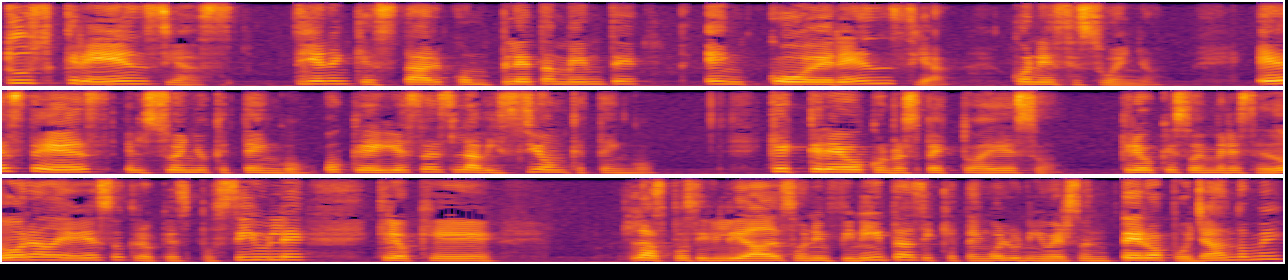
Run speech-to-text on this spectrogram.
tus creencias tienen que estar completamente en coherencia con ese sueño este es el sueño que tengo, ok, esa es la visión que tengo. ¿Qué creo con respecto a eso? Creo que soy merecedora de eso, creo que es posible, creo que las posibilidades son infinitas y que tengo el universo entero apoyándome.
